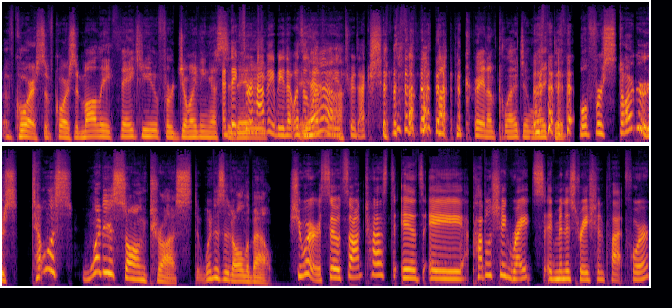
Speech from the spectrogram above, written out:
Of course, of course. And Molly, thank you for joining us and today. thanks for having me. That was a yeah. lovely introduction. Great. I'm glad you liked it. Well, for starters, tell us what is Songtrust? What is it all about? Sure. So Songtrust is a publishing rights administration platform.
